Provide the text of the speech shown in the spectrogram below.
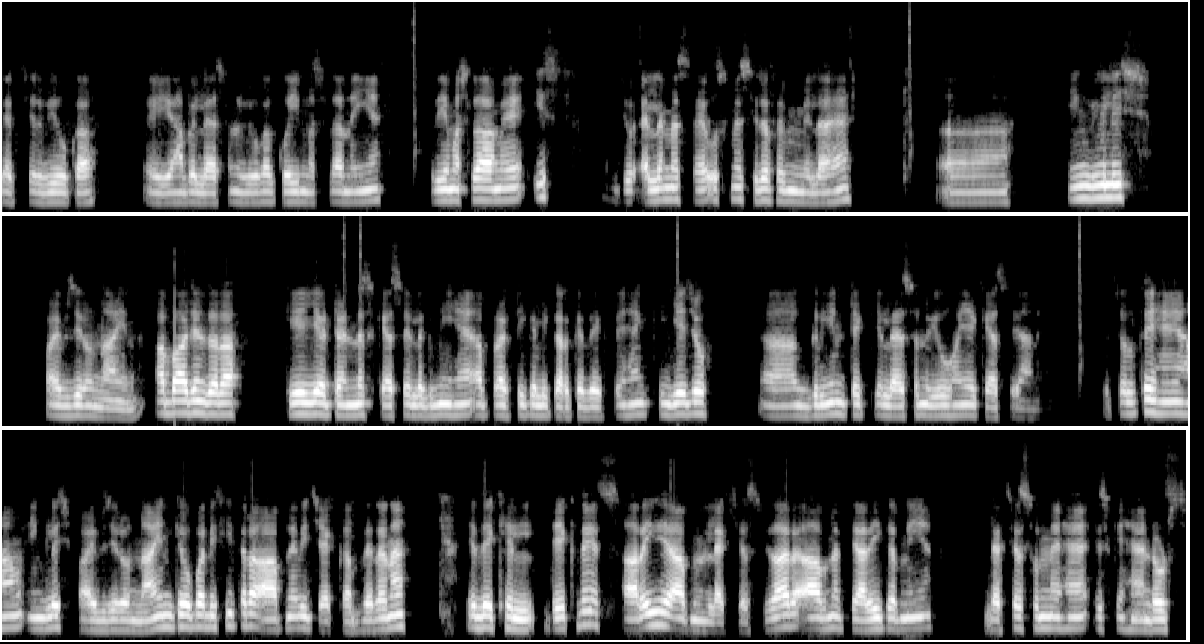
लेक्चर व्यू का यहाँ पे लेसन व्यू का कोई मसला नहीं है। और ये मसला हमें इस जो एलएमएस है, उसमें सिर्फ़ हमें मिला है इंग्लिश 509 अब आ जाए ज़रा कि ये अटेंडेंस कैसे लगनी है। अब प्रैक्टिकली करके देखते हैं कि ये जो ग्रीन टेक के लेसन व्यू हैं, ये कैसे आने तो चलते हैं हम इंग्लिश 509 के ऊपर। इसी तरह आपने भी चेक करते रहना ये देखे, देख सारे ही आपने लेक्चर्स यार आपने तैयारी करनी है। लेक्चर सुनने हैं, इसके हैंडआउट्स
